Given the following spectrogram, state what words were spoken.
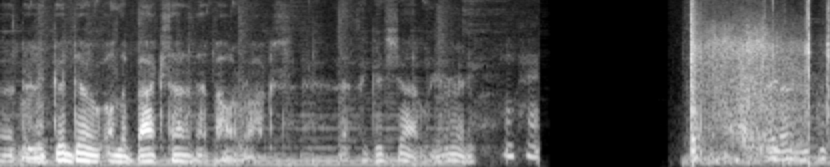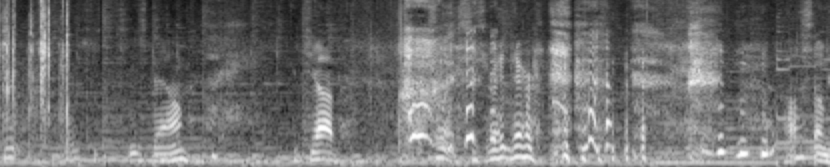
Uh, there's a good doe on the back side of that pile of rocks. That's a good shot when you're ready. Okay. She's down. Okay. Good job. She's right there. awesome.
